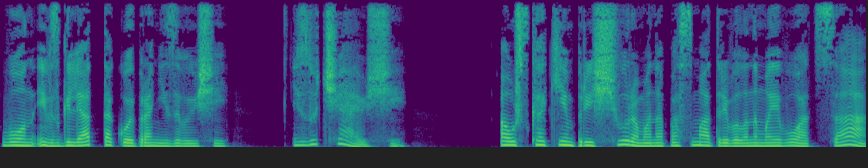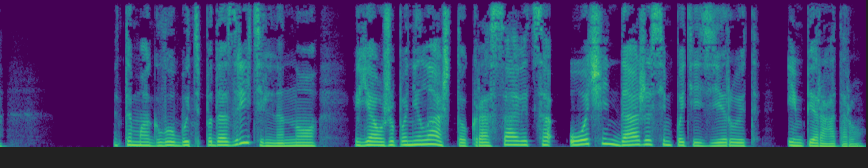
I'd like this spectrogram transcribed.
Вон и взгляд такой пронизывающий, изучающий. А уж с каким прищуром она посматривала на моего отца. Это могло быть подозрительно, но я уже поняла, что красавица очень даже симпатизирует императору.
